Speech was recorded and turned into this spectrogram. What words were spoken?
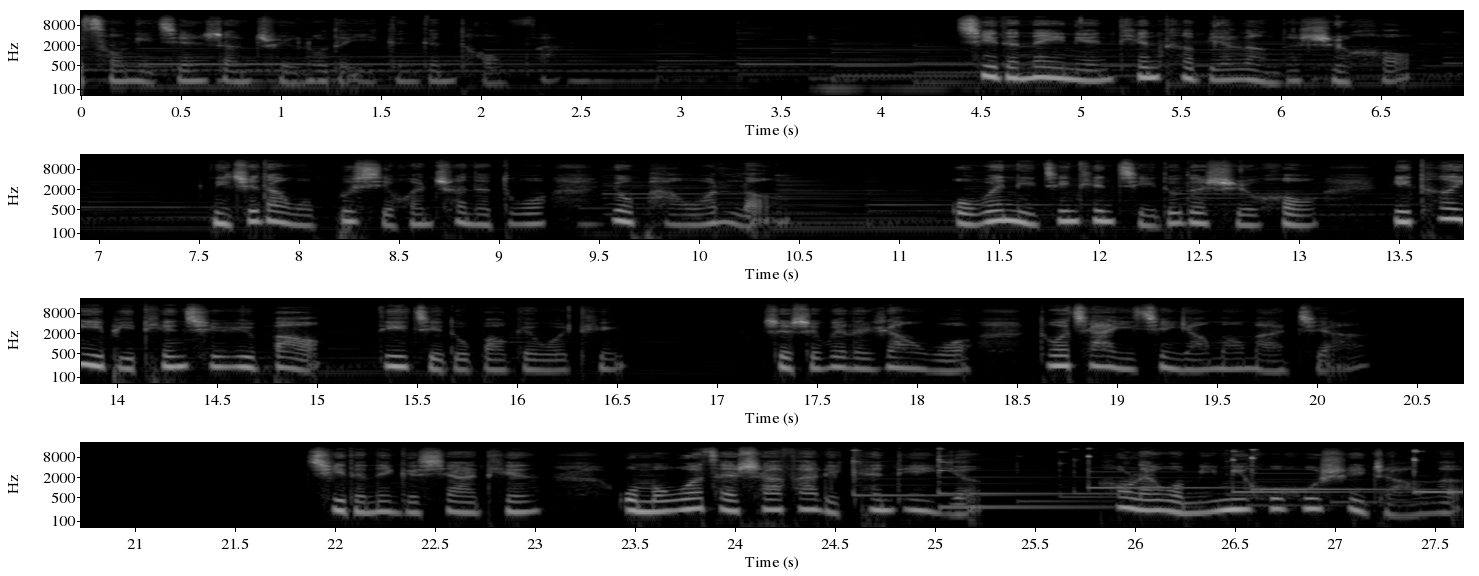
从你肩上垂落的一根根头发。记得那一年天特别冷的时候，你知道我不喜欢穿的多，又怕我冷。我问你今天几度的时候，你特意比天气预报低几度报给我听，只是为了让我多加一件羊毛马甲。记得那个夏天，我们窝在沙发里看电影。后来我迷迷糊糊睡着了，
